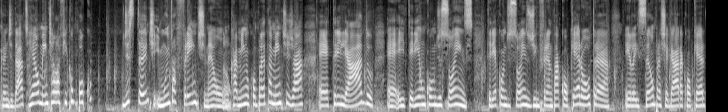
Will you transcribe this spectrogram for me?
candidatos, realmente ela fica um pouco distante e muito à frente, né? Um, um caminho completamente já é, trilhado é, e teriam condições, teria condições de enfrentar qualquer outra eleição para chegar a qualquer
